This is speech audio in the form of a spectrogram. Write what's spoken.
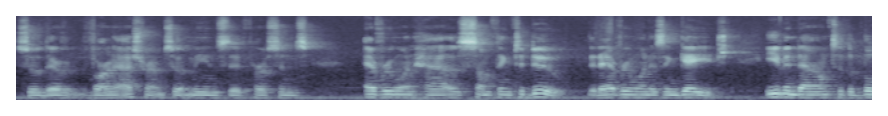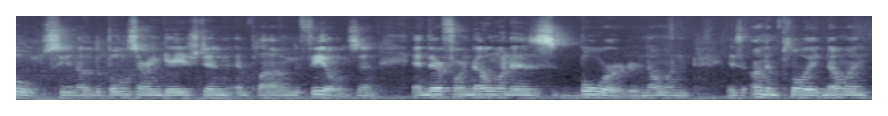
So they're Varna Ashram, so it means that persons, everyone has something to do, that everyone is engaged, even down to the bulls. You know, the bulls are engaged in, in plowing the fields, and, and therefore no one is bored or no one is unemployed, no one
